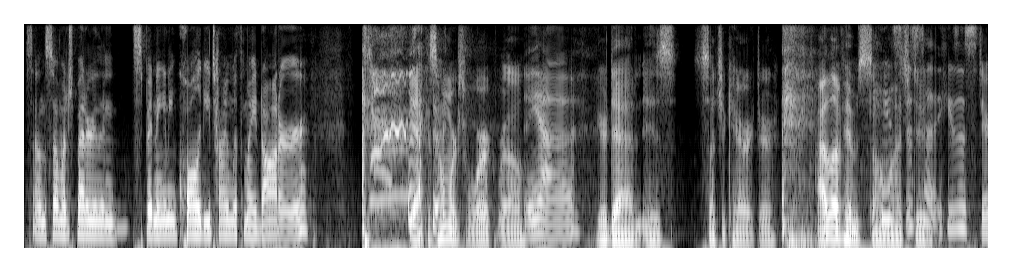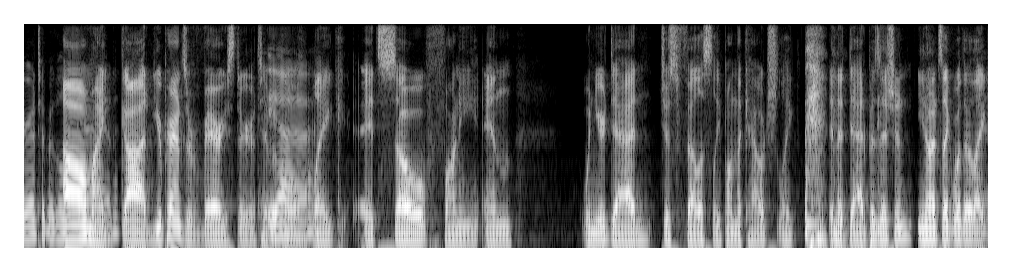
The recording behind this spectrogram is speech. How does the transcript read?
sounds so much better than spending any quality time with my daughter. yeah, because homework's work, bro. Yeah. Your dad is such a character. I love him so much, dude. A, he's a stereotypical. Oh my god, your parents are very stereotypical. Yeah. Like it's so funny and when your dad just fell asleep on the couch, like in a dad position. You know, it's like where they're like,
